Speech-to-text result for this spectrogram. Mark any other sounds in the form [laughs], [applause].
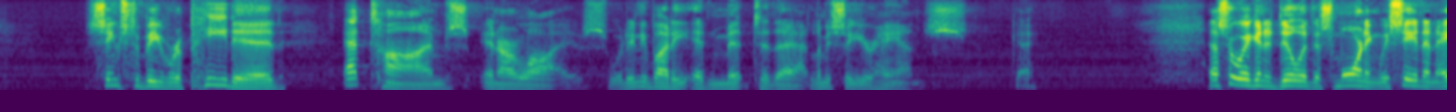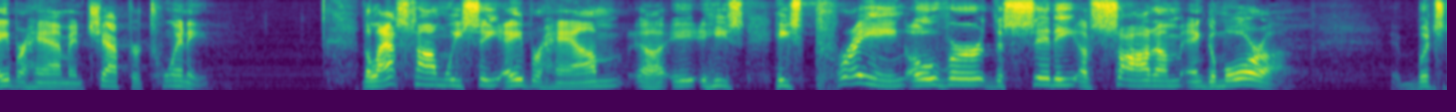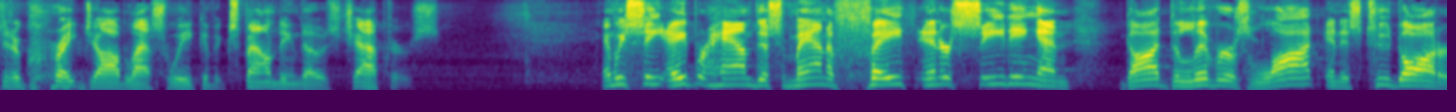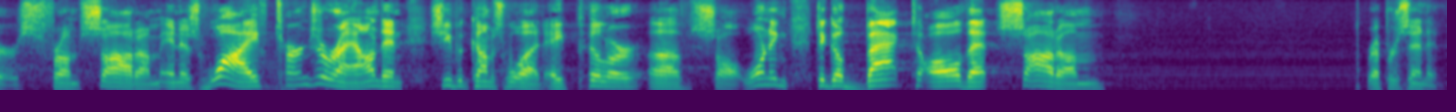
seems to be repeated at times in our lives. Would anybody admit to that? Let me see your hands. Okay. That's what we're going to deal with this morning. We see it in Abraham in chapter 20. The last time we see Abraham, uh, he's, he's praying over the city of Sodom and Gomorrah. Butch did a great job last week of expounding those chapters. And we see Abraham, this man of faith, interceding, and God delivers Lot and his two daughters from Sodom. And his wife turns around and she becomes what? A pillar of salt, wanting to go back to all that Sodom represented.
